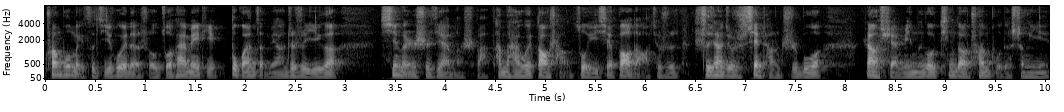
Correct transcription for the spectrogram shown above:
川普每次集会的时候，左派媒体不管怎么样，这是一个新闻事件嘛，是吧？他们还会到场做一些报道，就是实际上就是现场直播。让选民能够听到川普的声音。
